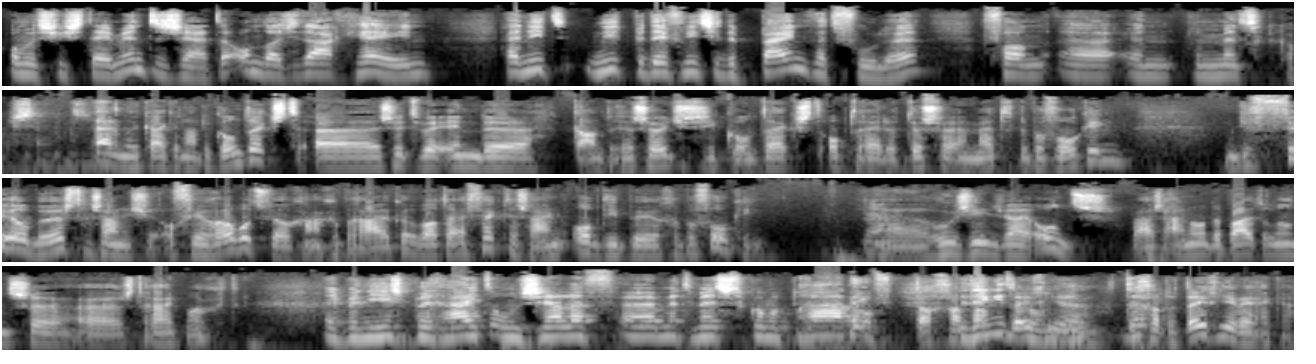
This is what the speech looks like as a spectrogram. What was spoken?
om een systeem in te zetten, omdat je daar geen, en niet, niet per definitie de pijn gaat voelen van uh, een, een menselijke capaciteit. En dan moet je kijken naar de context. Uh, zitten we in de counterinsurgency context, optreden tussen en met de bevolking, moet je veel bewuster zijn als je, of je robots wil gaan gebruiken, wat de effecten zijn op die burgerbevolking. Ja. Uh, hoe zien zij ons? Wij zijn al de buitenlandse uh, strijdmacht. Ik ben niet eens bereid om zelf uh, met de mensen te komen praten. Nee, of dat gaat, dat tegen, je, dat gaat het tegen je werken.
